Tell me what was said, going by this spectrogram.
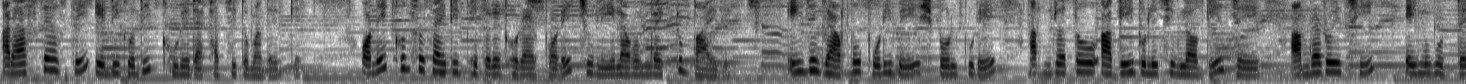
আর আস্তে আস্তে এদিক ওদিক ঘুরে দেখাচ্ছি তোমাদেরকে। অনেকক্ষণ সোসাইটির ভেতরে ঘোরার পরে চলে এলাম আমরা একটু বাইরে। এই যে গ্রাম্য পরিবেশ বোলপুরে, আমরা তো আগেই বলেছি ব্লগে যে আমরা রয়েছি এই মুহূর্তে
